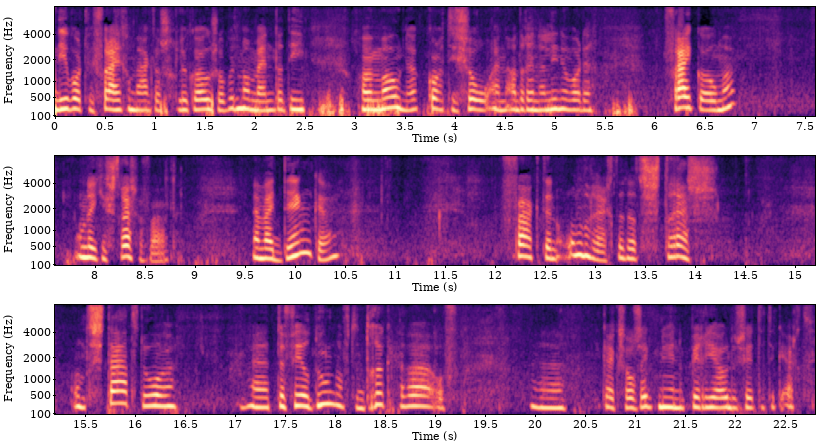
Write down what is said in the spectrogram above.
die wordt weer vrijgemaakt als glucose op het moment dat die hormonen, cortisol en adrenaline worden vrijkomen, omdat je stress ervaart. En wij denken vaak ten onrechte dat stress ontstaat door uh, te veel doen of te druk hebben. Of, uh, kijk, zoals ik nu in een periode zit, dat ik echt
